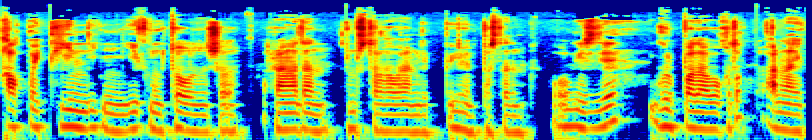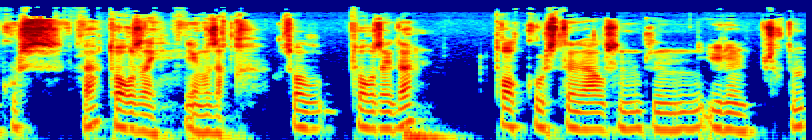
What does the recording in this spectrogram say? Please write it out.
қалып қойды кейін дейтін екі мың тоғызыншы жылы жаңадан жұмыстарға барамын деп үйреніп бастадым. Ол кезде группада оқыдық. Арнайы курста тоғыз ай ең ұзақ. Сол тоғыз айда толық курсты ағылшын тілін үйреніп шықтым.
